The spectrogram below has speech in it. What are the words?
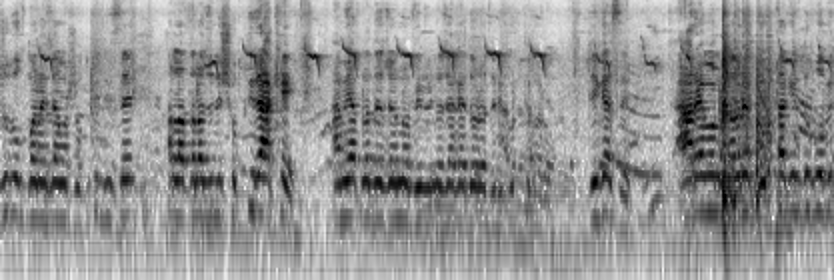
যুবক বানাইছে, আমার শক্তি দিছে। আল্লাহ তালা যদি শক্তি রাখে, আমি আপনাদের জন্য বিভিন্ন জায়গায় দৌড়াদৌড়ি করতে পারব। ঠিক আছে? আর এমন কাউরে ভোটটা কিন্তু পবিত্র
